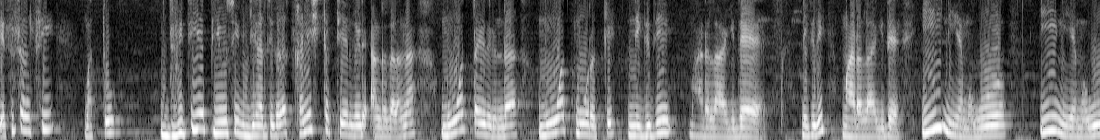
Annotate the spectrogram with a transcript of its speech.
ಎಸ್ ಎಸ್ ಎಲ್ ಸಿ ಮತ್ತು ದ್ವಿತೀಯ ಪಿ ಯು ಸಿ ವಿದ್ಯಾರ್ಥಿಗಳ ಕನಿಷ್ಠ ತೇರ್ಗಡೆ ಅಂಕಗಳನ್ನು ಮೂವತ್ತೈದರಿಂದ ಮೂವತ್ತ್ಮೂರಕ್ಕೆ ನಿಗದಿ ಮಾಡಲಾಗಿದೆ. ನಿಗದಿ ಮಾಡಲಾಗಿದೆ. ಈ ನಿಯಮವು ಈ ನಿಯಮವು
